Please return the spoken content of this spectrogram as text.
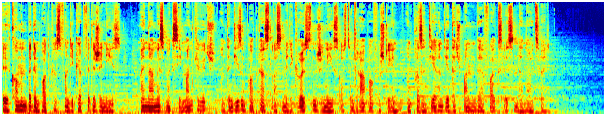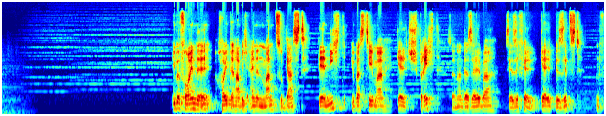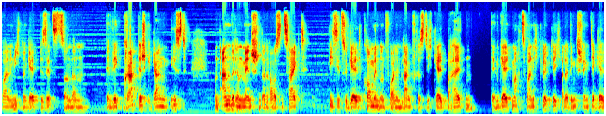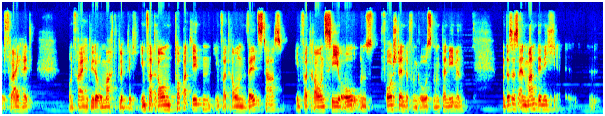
Willkommen bei dem Podcast von Die Köpfe der Genies. Mein Name ist Maxim Mankewitsch und in diesem Podcast lassen wir die größten Genies aus dem Grabau verstehen und präsentieren dir das spannende Erfolgswissen der Neuzeit. Liebe Freunde, heute habe ich einen Mann zu Gast, der nicht über das Thema Geld spricht, sondern der selber sehr, sehr viel Geld besitzt und vor allem nicht nur Geld besitzt, sondern den Weg praktisch gegangen ist und anderen Menschen da draußen zeigt, wie sie zu Geld kommen und vor allem langfristig Geld behalten. Denn Geld macht zwar nicht glücklich, allerdings schenkt dir Geld Freiheit und Freiheit wiederum macht glücklich. Im Vertrauen Topathleten, im Vertrauen Weltstars, im Vertrauen CEO und Vorstände von großen Unternehmen. Und das ist ein Mann, den ich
